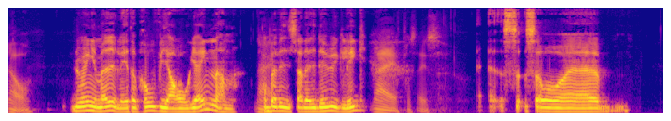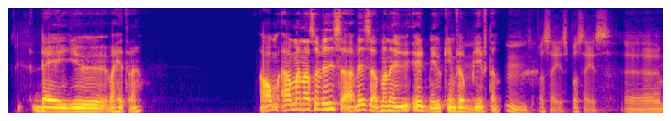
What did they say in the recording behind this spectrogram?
Ja, du har ingen möjlighet att provjaga innan och nej, bevisa dig duglig. nej precis. Så, så eh, det är ju, vad heter det? Ja men alltså visa, visa att man är ödmjuk inför uppgiften. Mm, precis, precis. Eh,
